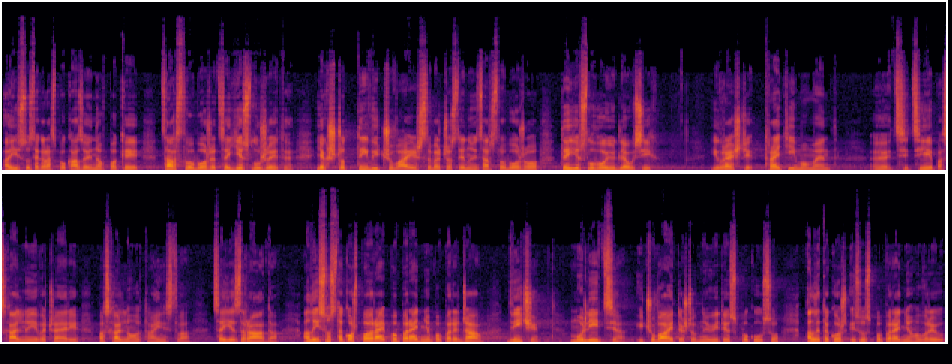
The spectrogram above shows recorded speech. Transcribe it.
А Ісус якраз показує навпаки, царство Боже це є служити. Якщо ти відчуваєш себе частиною царства Божого, ти є слугою для усіх. І врешті третій момент е, цієї пасхальної вечері, пасхального таїнства це є зрада. Але Ісус також попередньо попереджав двічі: моліться і чувайте, щоб не війти в спокусу. Але також Ісус попередньо говорив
